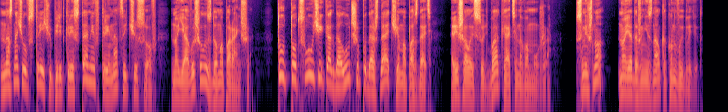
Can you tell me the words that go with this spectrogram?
назначил встречу перед крестами в 13 часов, но я вышел из дома пораньше. Тут тот случай, когда лучше подождать, чем опоздать. Решалась судьба Катиного мужа. Смешно, но я даже не знал, как он выглядит.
